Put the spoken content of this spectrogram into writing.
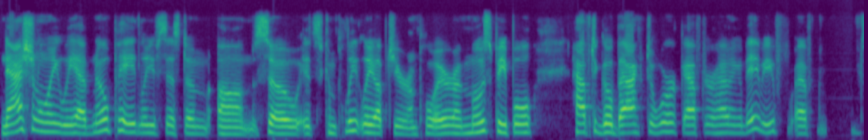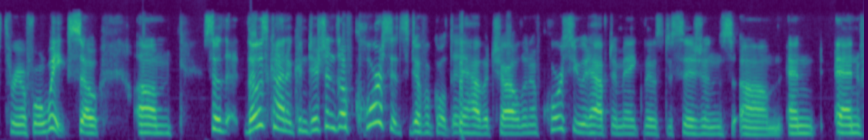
nationally, we have no paid leave system. Um, so it's completely up to your employer. And most people have to go back to work after having a baby after three or four weeks. So, um, so th- those kind of conditions, of course, it's difficult to have a child, and of course, you would have to make those decisions um, and and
